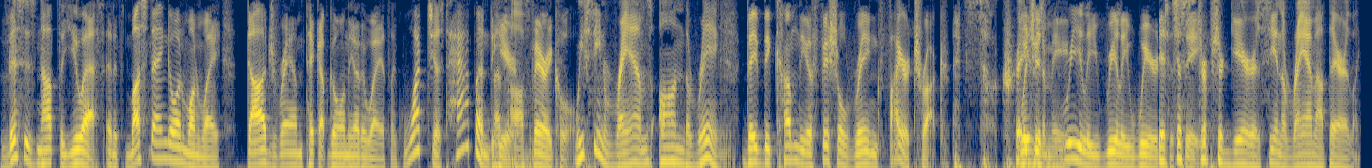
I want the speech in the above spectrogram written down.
this is not the U.S. and it's Mustang going one way, Dodge Ram pickup going the other way. It's like what just happened That's here? awesome. Very cool. We've seen Rams on the ring. They've become the official Ring fire truck, It's so crazy which is me. really really weird it to just see. strips your gears seeing the Ram out there, like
